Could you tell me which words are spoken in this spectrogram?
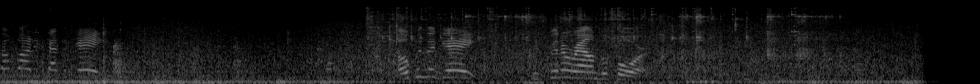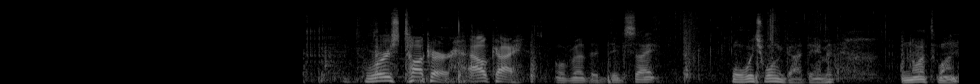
Somebody's at the gate. Open the gate. He's been around before. Where's Tucker? Alkai. Over at the dig site? Well, which one, goddammit? The north one.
